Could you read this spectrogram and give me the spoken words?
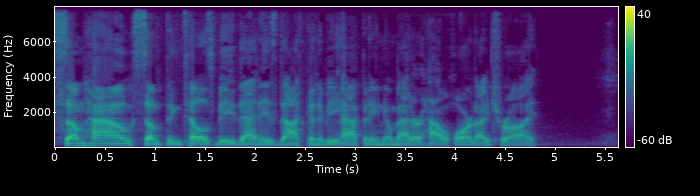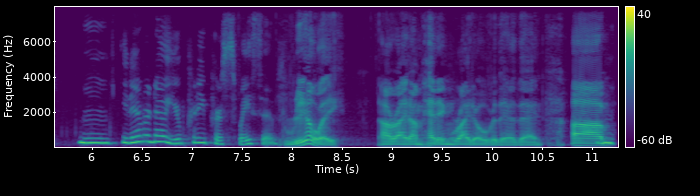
Somehow, something tells me that is not going to be happening no matter how hard I try. Hmm, you never know. You're pretty persuasive. Really? All right, I'm heading right over there then. Um,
